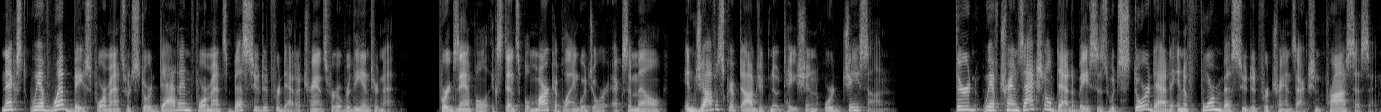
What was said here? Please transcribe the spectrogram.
Next, we have web-based formats which store data in formats best suited for data transfer over the internet. For example, Extensible Markup Language or XML and JavaScript Object Notation or JSON. Third, we have transactional databases which store data in a form best suited for transaction processing.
